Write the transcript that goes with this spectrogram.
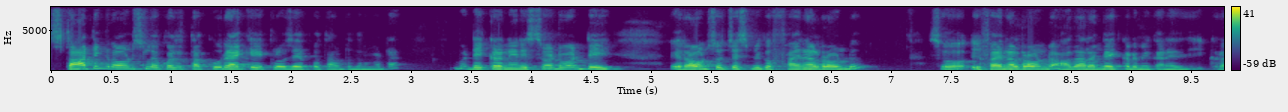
స్టార్టింగ్ రౌండ్స్లో కొంచెం తక్కువ ర్యాంకే క్లోజ్ అయిపోతూ ఉంటుంది అనమాట బట్ ఇక్కడ నేను ఇస్తున్నటువంటి ఈ రౌండ్స్ వచ్చేసి మీకు ఫైనల్ రౌండ్. సో ఈ ఫైనల్ రౌండ్ ఆధారంగా ఇక్కడ మీకు అనేది ఇక్కడ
